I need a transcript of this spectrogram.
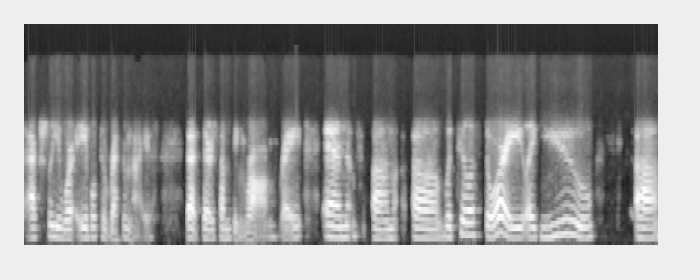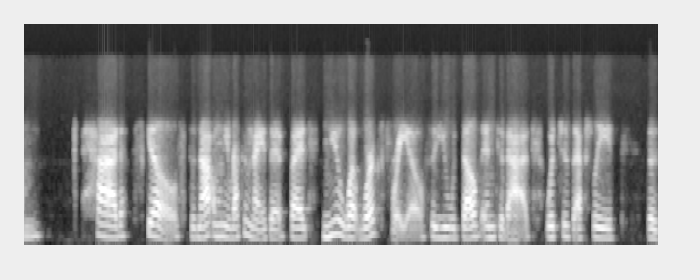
actually were able to recognize that there's something wrong, right? And um, uh, with Tila's story, like you um, had skills to not only recognize it, but knew what worked for you. So you would delve into that, which is actually the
